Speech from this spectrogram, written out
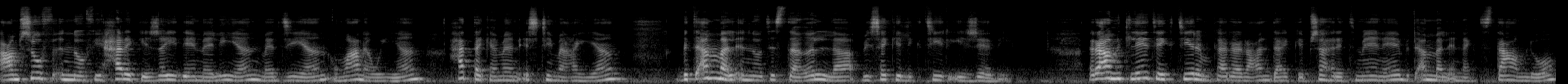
عم شوف إنه في حركة جيدة ماليا ماديا ومعنويا حتى كمان اجتماعيا بتأمل إنه تستغلها بشكل كتير إيجابي. رقم ثلاثة كتير مكرر عندك بشهر ثمانية بتأمل إنك تستعمله.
